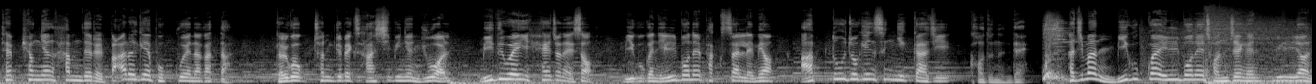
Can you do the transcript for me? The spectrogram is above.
태평양 함대를 빠르게 복구해 나갔다. 결국 1942년 6월 미드웨이 해전에서 미국은 일본을 박살내며 압도적인 승리까지 거두는데 하지만 미국과 일본의 전쟁은 1년,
